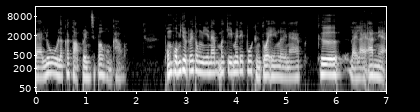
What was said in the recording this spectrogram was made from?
value แล้วก็ตอบ principle ของเขา ผมผมหยุดไว้ตรงนี้นะ เมื่อกี้ไม่ได้พูดถึงตัวเองเลยนะครับ คือหลาย ๆ อันเนี่ย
